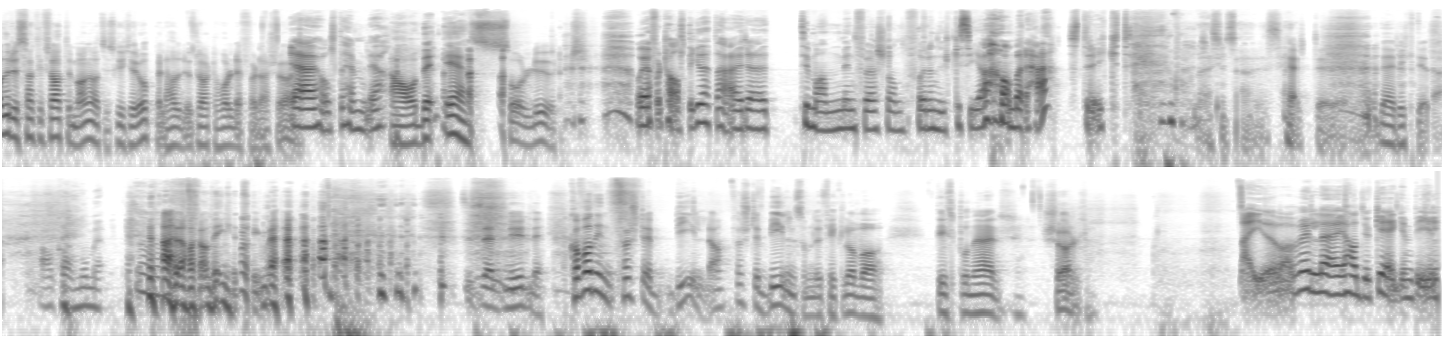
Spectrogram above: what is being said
Hadde du sagt ifra til mange at du skulle kjøre opp, eller hadde du klart å holde det for deg sjøl? jeg holdt det hemmelig, ja. Ja, og det er så lurt. Og jeg fortalte ikke dette her eh, til mannen min før sånn for en uke siden. Han bare 'hæ? Strøykt?' Det syns jeg er helt eh, Det er riktig, det. Ja, kan noe med. Nei, det har han ingenting med. synes det er helt nydelig. Hva var din første bil, da? Første bilen som du fikk lov å disponere sjøl? Nei, det var vel eh, Jeg hadde jo ikke egen bil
